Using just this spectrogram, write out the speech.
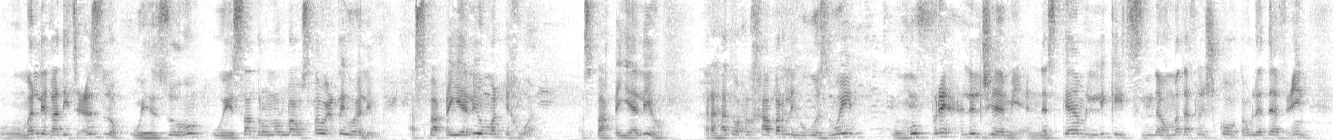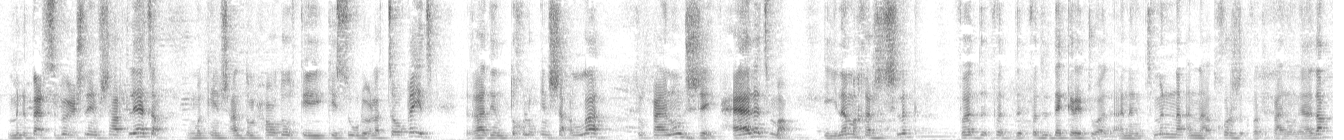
وهما اللي غادي يتعزلوا ويهزوهم ويصادروا نور الله وسطى ويعطيوها لهم اسبقيه ليهم الإخوان. اسبقيه ليهم. راه هذا واحد الخبر اللي هو زوين ومفرح للجميع. الناس كامل اللي كيتسناو ما داخلينش كوطه ولا دافعين من بعد 27 في شهر 3 وما كاينش عندهم حظوظ كي كيسولوا على التوقيت. غادي ندخلوا إن شاء الله في القانون الجاي. في حالة ما. إلا ما خرجتش لك فهاد فهاد فهاد الدكريتو هذا. أنا نتمنى أنها تخرج لك في القانون هذا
